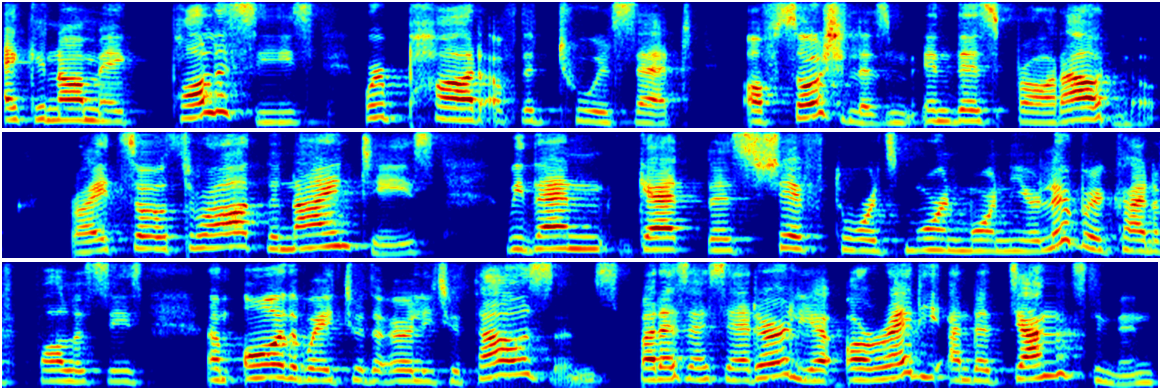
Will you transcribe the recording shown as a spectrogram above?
economic policies were part of the tool set of socialism in this broad outlook right? So throughout the 90s, we then get this shift towards more and more neoliberal kind of policies um, all the way to the early 2000s. But as I said earlier, already under Jiang Zemin,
